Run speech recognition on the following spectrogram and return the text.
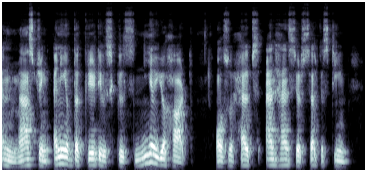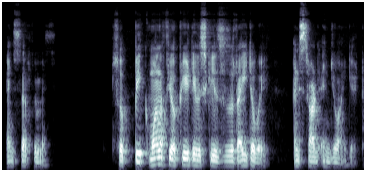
and mastering any of the creative skills near your heart also helps enhance your self-esteem and self-image. So pick one of your creative skills right away and start enjoying it.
